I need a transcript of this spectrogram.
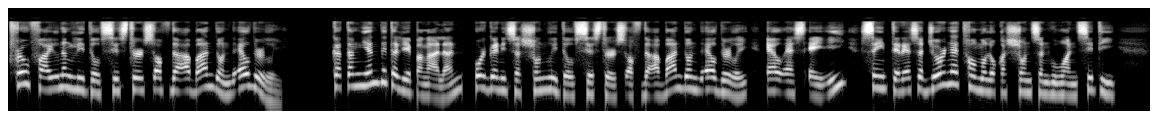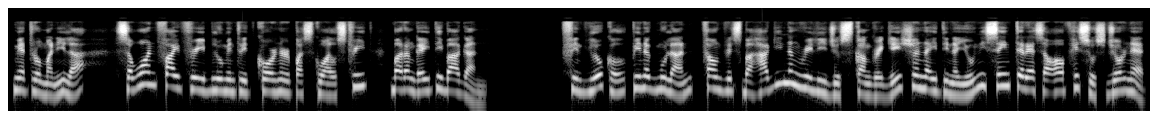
Profile ng Little Sisters of the Abandoned Elderly Katangian detalye pangalan, Organisasyon Little Sisters of the Abandoned Elderly, LSAE, St. Teresa Jornet Home Lokasyon San Juan City, Metro Manila, sa 153 Blumentritt Corner Pascual Street, Barangay Tibagan. Find Local, pinagmulan, foundress bahagi ng religious congregation na itinayo ni St. Teresa of Jesus Jornet.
